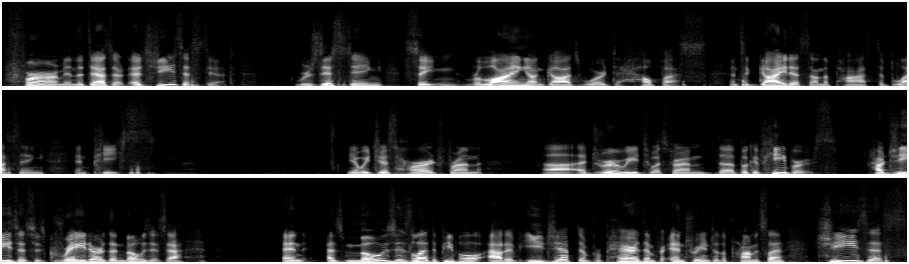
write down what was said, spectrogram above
firm in the desert, as Jesus did, resisting Satan, relying on God's word to help us and to guide us on the path to blessing and peace. You know, we just heard from uh, Drew read to us from the book of Hebrews how Jesus is greater than Moses. Uh, and as Moses led the people out of Egypt and prepared them for entry into the promised land, Jesus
